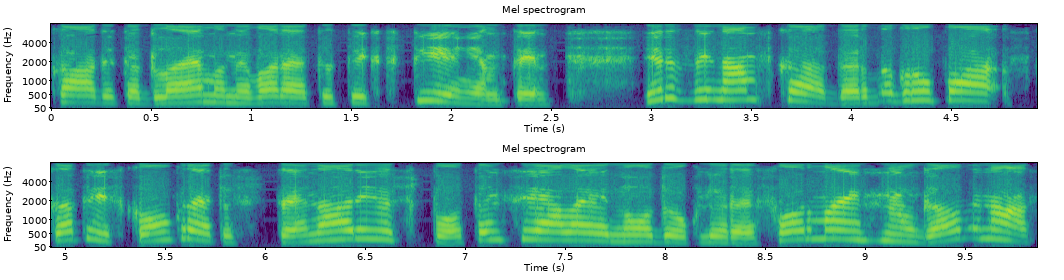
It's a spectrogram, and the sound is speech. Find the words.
kādi tad lēmumi varētu tikt pieņemti. Ir zināms, ka darba grupā skatīs konkrētus scenārijus potenciālajai nodokļu reformai. Galvenās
